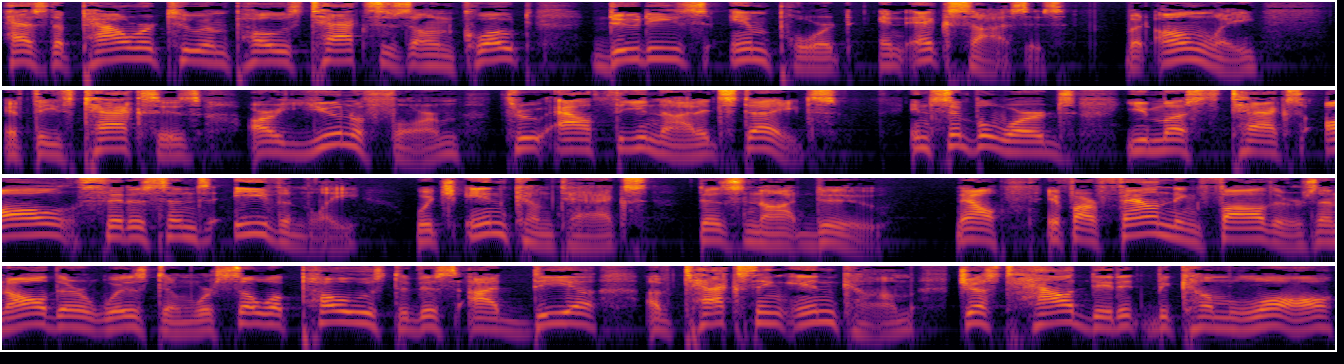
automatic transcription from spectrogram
has the power to impose taxes on, quote, duties, import, and excises, but only if these taxes are uniform throughout the United States. In simple words, you must tax all citizens evenly, which income tax does not do. Now, if our founding fathers and all their wisdom were so opposed to this idea of taxing income, just how did it become law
